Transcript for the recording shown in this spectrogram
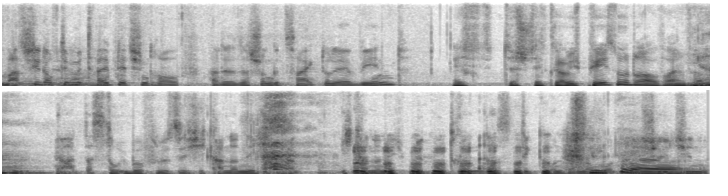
was steht auf dem Metallplättchen drauf? Hat er das schon gezeigt oder erwähnt? Ich, da steht, glaube ich, Peso drauf einfach. Ja. Ja, das ist doch überflüssig. Ich kann da nicht, kann, ich kann da nicht mittendrin das Dick und dann noch ein Schildchen.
